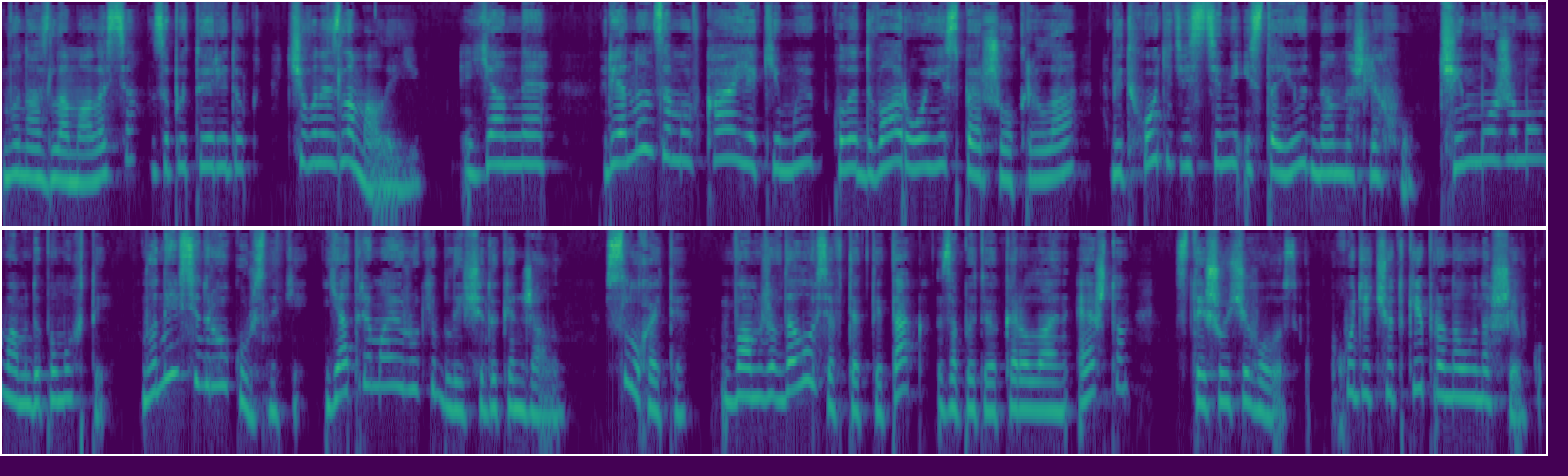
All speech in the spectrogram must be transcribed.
Вона зламалася? запитує рідок. Чи вони зламали її? Я не. Ріанон замовкає, як і ми, коли два рої з першого крила відходять від стіни і стають нам на шляху. Чим можемо вам допомогти? Вони всі другокурсники. Я тримаю руки ближче до кинжалу. Слухайте, вам же вдалося втекти, так? запитує Керолайн Ештон, стишуючи голос. Ходять чутки про нову нашивку.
